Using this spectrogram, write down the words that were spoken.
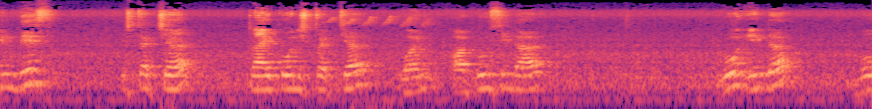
in this structure tricone structure one or two seed are go in the go,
